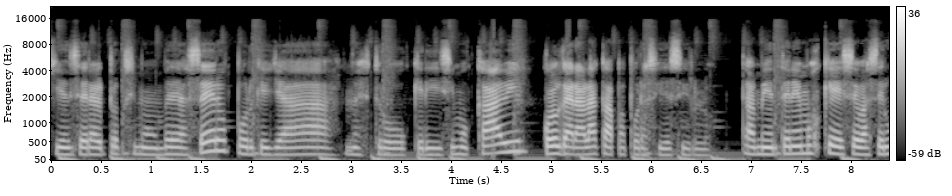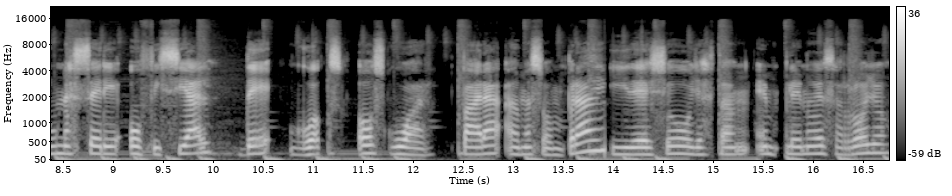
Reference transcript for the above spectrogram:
quién será el próximo hombre de acero, porque ya nuestro queridísimo Cavill colgará la capa, por así decirlo. También tenemos que se va a hacer una serie oficial de Gox Oswald para Amazon Prime y de hecho ya están en pleno desarrollo.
